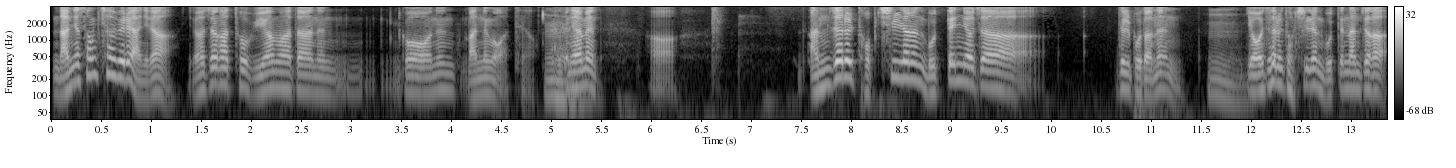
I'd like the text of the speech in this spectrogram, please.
남녀 성차별이 아니라 여자가 더 위험하다는 거는 맞는 것 같아요. 음. 왜냐하면 어, 남자를 덮치려는 못된 여자들보다는 음. 여자를 덮치려는 못된 남자가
